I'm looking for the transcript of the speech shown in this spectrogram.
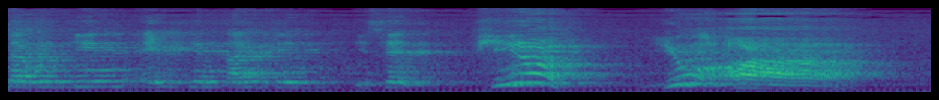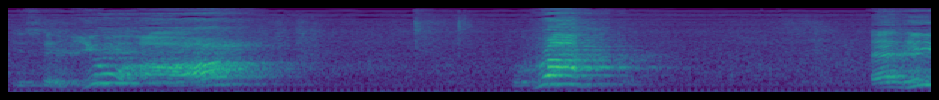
17, 18, 19, he said, Peter, you are, he said, you are rock. And he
